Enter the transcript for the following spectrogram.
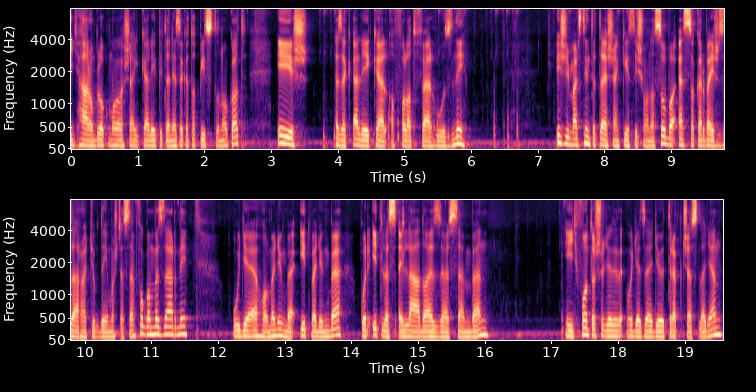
Így három blokk magasságig kell építeni ezeket a pisztonokat, és ezek elé kell a falat felhúzni. És így már szinte teljesen kész is van a szoba, ezt akár be is zárhatjuk, de én most ezt nem fogom bezárni. Ugye, hol megyünk be? Itt megyünk be, akkor itt lesz egy láda ezzel szemben. Így fontos, hogy ez, hogy ez egy trap chest legyen.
